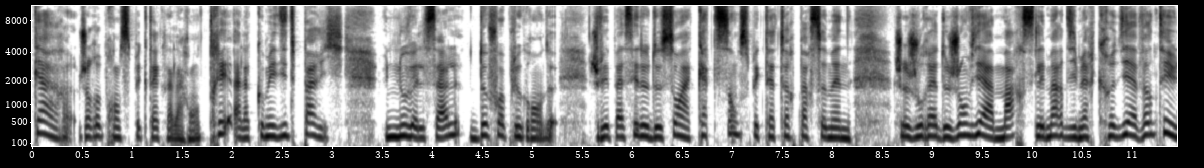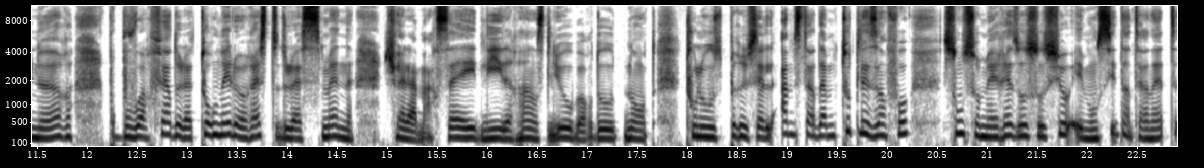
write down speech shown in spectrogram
Car je reprends le spectacle à la rentrée à la Comédie de Paris. Une nouvelle salle, deux fois plus grande. Je vais passer de 200 à 400 spectateurs par semaine. Je jouerai de janvier à mars, les mardis, mercredis à 21h pour pouvoir faire de la tournée le reste de la semaine. Je suis allée à Marseille, Lille, Reims, Lyon, Bordeaux, Nantes, Toulouse, Bruxelles, Amsterdam. Toutes les infos sont sur mes réseaux sociaux et mon site internet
